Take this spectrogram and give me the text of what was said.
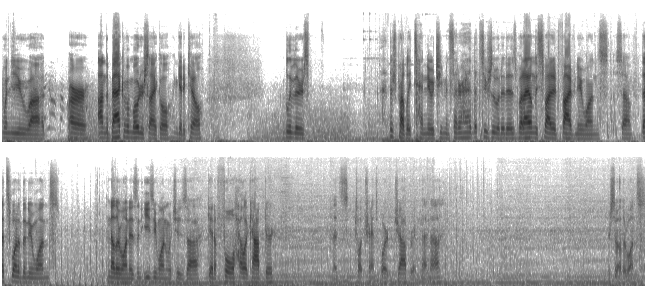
when you, uh, are on the back of a motorcycle and get a kill. I believe there's there's probably 10 new achievements that are added. That's usually what it is, but I only spotted 5 new ones. So that's one of the new ones. Another one is an easy one, which is uh, get a full helicopter. That's called transport chopper, and then uh, there's some other ones.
